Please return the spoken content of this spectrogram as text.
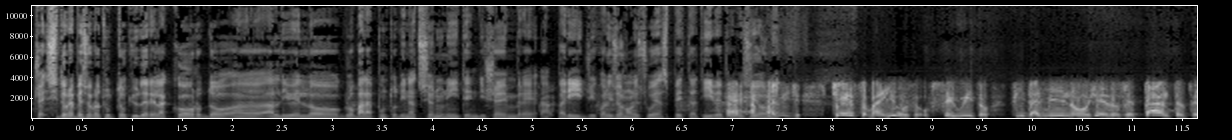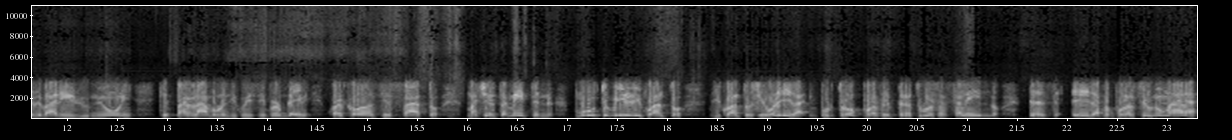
cioè si dovrebbe soprattutto chiudere l'accordo eh, a livello globale appunto di Nazioni Unite in dicembre a Parigi. Quali sono le sue aspettative, previsioni? Eh, certo, ma io ho seguito fin dal 1970 tutte le varie riunioni che parlavano di questi problemi, qualcosa si è fatto, ma certamente molto meno di quanto, di quanto si voleva. Purtroppo la temperatura sta salendo e la popolazione umana,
